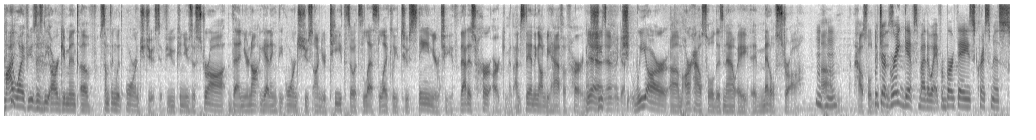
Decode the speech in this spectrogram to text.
my wife uses the argument of something with orange juice. If you can use a straw, then you're not getting the orange juice on your teeth, so it's less likely to stain your teeth. That is her argument. I'm standing on behalf of her. Now, Yeah, she's, yeah, I she- we are, um, our household is now a, a metal straw. Um, household. Which are great gifts, by the way, for birthdays, Christmas.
